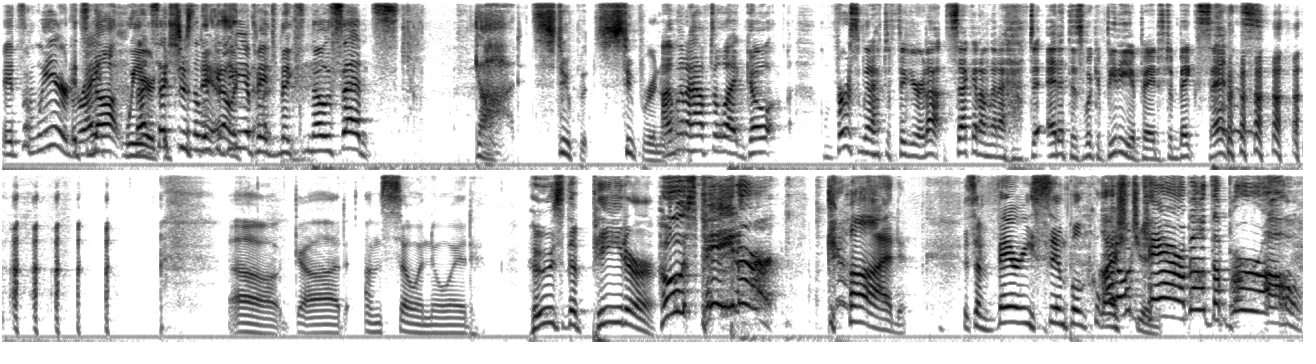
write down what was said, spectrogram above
It's weird, It's right? not weird. That It's just- of the Wikipedia like- page makes no sense. God, it's stupid, super annoying. I'm gonna have to like go. First, I'm gonna have to figure it out. Second, I'm gonna have to edit this Wikipedia page to make sense. oh God, I'm so annoyed. Who's the Peter? Who's Peter? God, it's a very simple question. I don't care about the borough.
